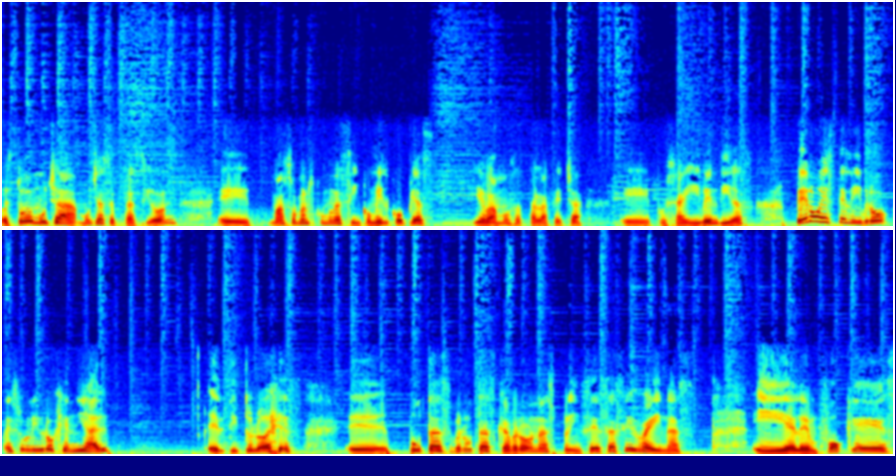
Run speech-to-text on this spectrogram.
pues tuvo mucha, mucha aceptación. Eh, más o menos como unas mil copias llevamos hasta la fecha, eh, pues ahí vendidas. Pero este libro es un libro genial. El título es eh, Putas, Brutas, Cabronas, Princesas y Reinas y el enfoque es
